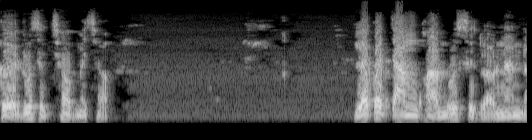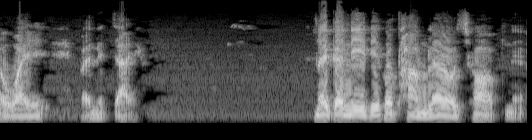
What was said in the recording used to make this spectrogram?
เกิดรู้สึกชอบไม่ชอบ แล้วก็จำความรู้สึกเหล่านั้นเอาไว้ไปในใจ ในกรณีที่เขาทำแล้วเราชอบเนี่ย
